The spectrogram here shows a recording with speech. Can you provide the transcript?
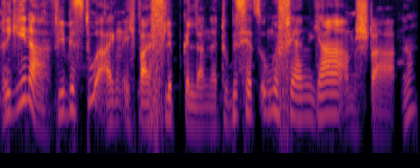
Regina, wie bist du eigentlich bei Flip gelandet? Du bist jetzt ungefähr ein Jahr am Start, ne?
